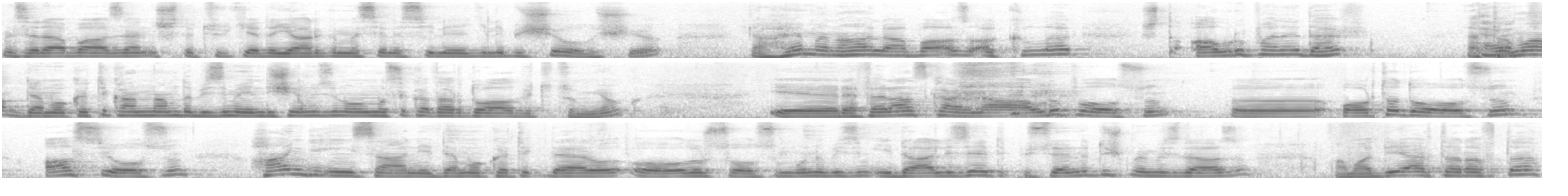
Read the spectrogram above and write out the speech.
Mesela bazen işte Türkiye'de yargı meselesiyle ilgili bir şey oluşuyor. Ya hemen hala bazı akıllar işte Avrupa ne der? Ya Evet. tamam demokratik anlamda bizim endişemizin olması kadar doğal bir tutum yok. E, referans kaynağı Avrupa olsun, e, Orta Doğu olsun, Asya olsun hangi insani demokratik değer ol- olursa olsun bunu bizim idealize edip üzerine düşmemiz lazım. Ama diğer tarafta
